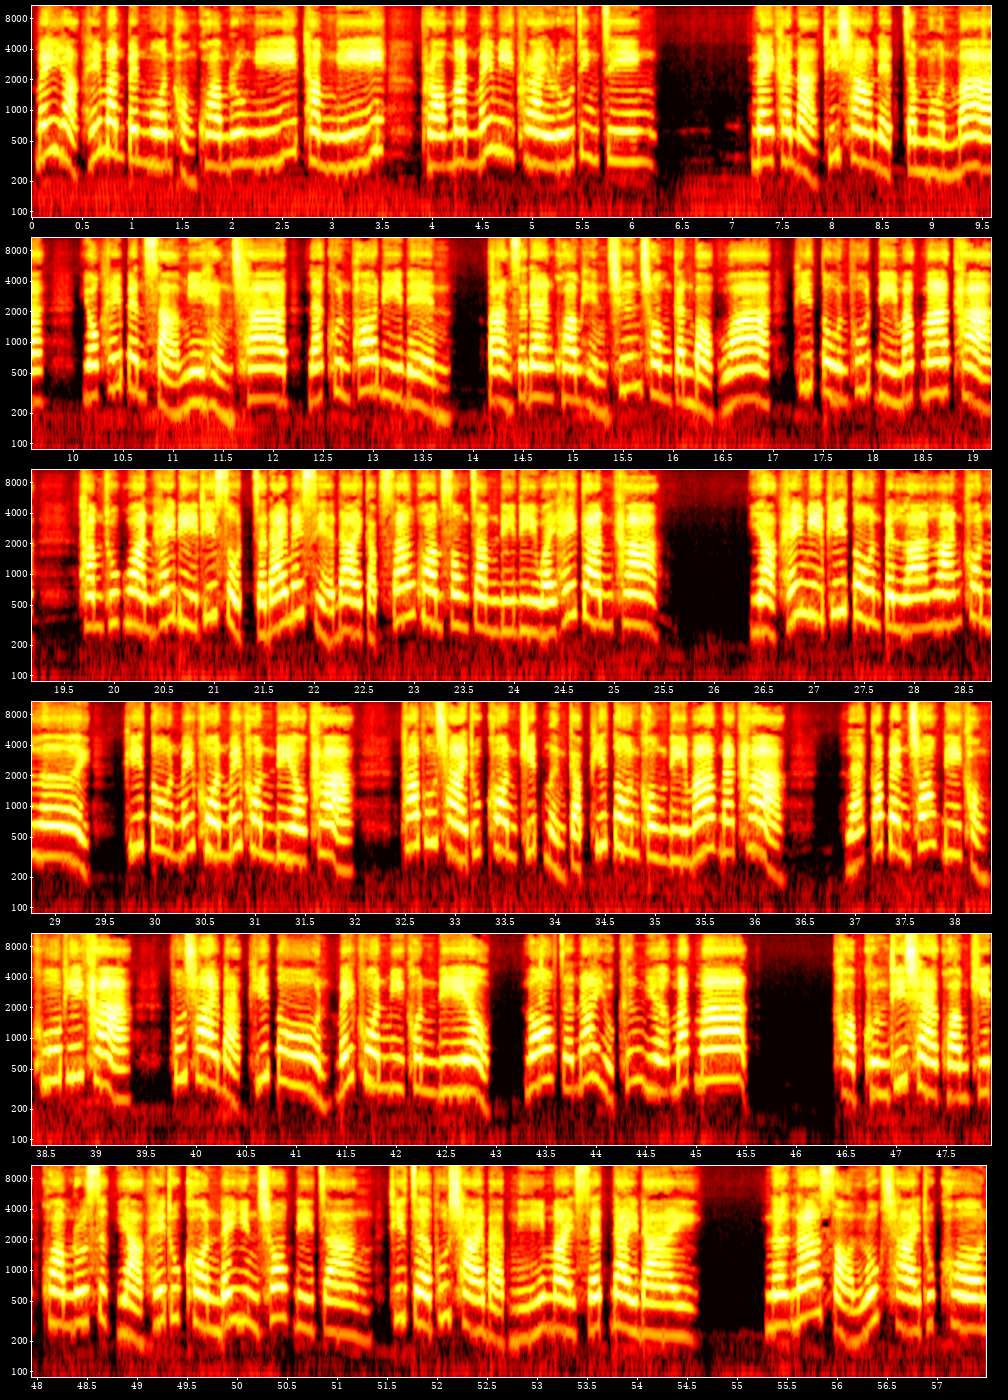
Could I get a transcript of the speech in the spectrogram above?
ไม่อยากให้มันเป็นมวลของความรู้งี้ทำงี้ เพราะมันไม่มีใครรู้จริงๆ ในขณะที่ชาวเน็ตจำนวนมาก ยกให้เป็นสามีแห่งชาติ และคุณพ่อดีเด่น ต่างแสดงความเห็นชื่นชมกันบอกว่า พี่ตูนพูดดีมากๆค่ะทำทุกวันให้ดีที่สุดจะได้ไม่เสียดายกับสร้างความทรงจำดีๆ ไว้ให้กันค่ะ อยากให้มีพี่ตูนเป็นล้านล้านคนเลย พี่ตูนไม่ควรไม่คนเดียวค่ะ ถ้าผู้ชายทุกคนคิดเหมือนกับพี่ตูนคงดีมากนะคะ และก็เป็นโชคดีของคู่พี่ค่ะ ผู้ชายแบบพี่ตูนไม่ควรมีคนเดียว โลกจะน่าอยู่ขึ้นเยอะมากๆ ขอบคุณที่แชร์ความคิดความรู้สึกอยากให้ทุกคนได้ยินโชคดีจัง ที่เจอผู้ชายแบบนี้ไม่เซ็ตใด ๆ เนิกหน้าสอนลูกชายทุกคน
